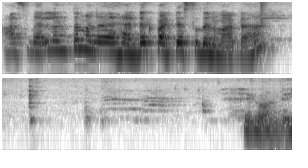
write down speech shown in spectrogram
ఆ స్మెల్ అంతా మన హెడ్కి పట్టేస్తుంది అనమాట ఇదిగోండి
